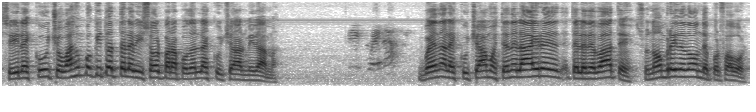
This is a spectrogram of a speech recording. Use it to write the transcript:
Sí, le escucho. Baje un poquito el televisor para poderla escuchar, mi dama. Sí, buena. Buena, la escuchamos. Está en el aire, teledebate. ¿Su nombre y de dónde, por favor?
